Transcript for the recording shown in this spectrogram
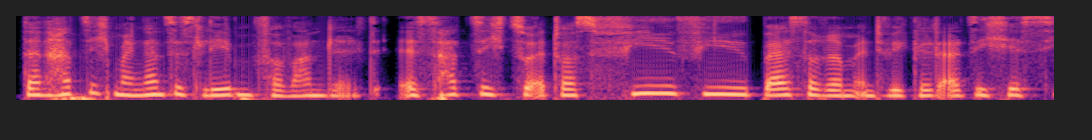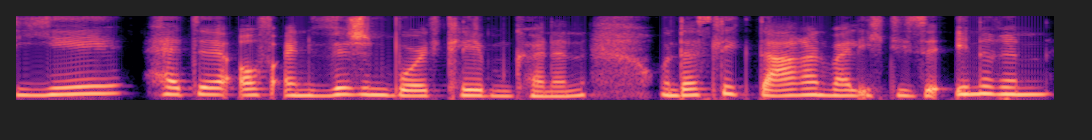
dann hat sich mein ganzes Leben verwandelt. Es hat sich zu etwas viel, viel Besserem entwickelt, als ich es je hätte auf ein Vision Board kleben können. Und das liegt daran, weil ich diese inneren,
